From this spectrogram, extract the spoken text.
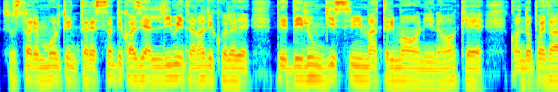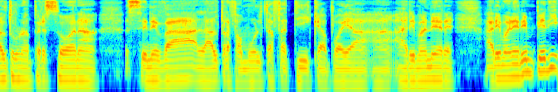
sono storie molto interessanti, quasi al limite no, di quelle de, de, dei lunghissimi matrimoni, no? che quando poi tra l'altro una persona se ne va, l'altra fa molta fatica poi a, a, a, rimanere, a rimanere in piedi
